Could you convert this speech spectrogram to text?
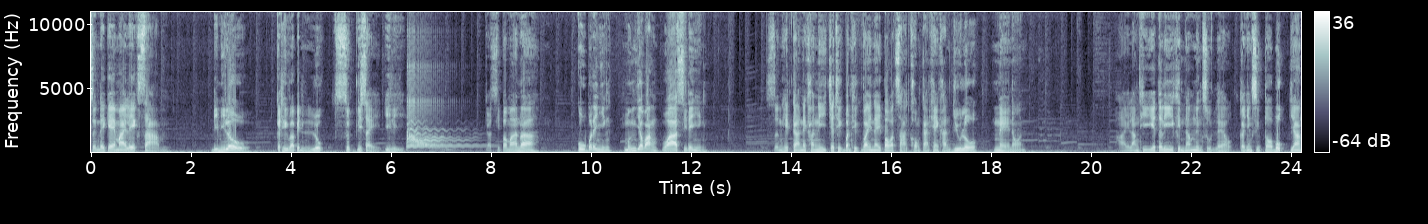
ซึ่งได้แก่หมายเลข 3 ดิมิโล ก็ถือว่าเป็นลูกสุดวิสัยอีลีก็สิประมาณว่า กูบ่ได้ยิง มึงอย่าหวังว่าสิได้ยิง ซึ่งเหตุการณ์ในครั้งนี้จะถูกบันทึกไว้ในประวัติศาสตร์ของการแข่งขันยูโรแน่นอน ภายหลังที่อิตาลีขึ้นนำหนึ่งศูนย์แล้ว ก็ยังสืบต่อบุกอย่าง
